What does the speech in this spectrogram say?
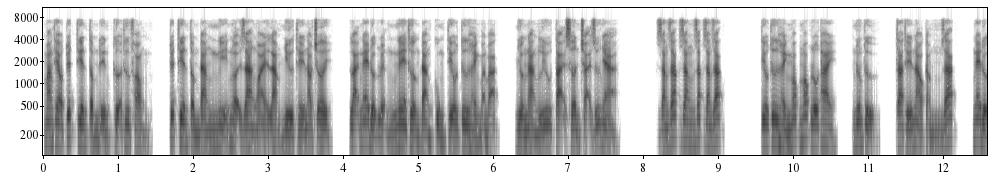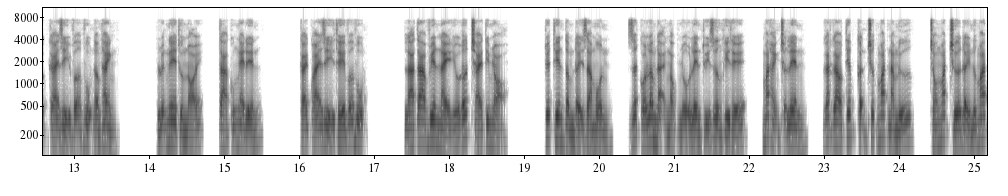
mang theo tuyết thiên tầm đến cửa thư phòng. Tuyết thiên tầm đang nghĩ ngợi ra ngoài làm như thế nào chơi, lại nghe được luyện nghe thường đang cùng tiêu tư hành bàn bạc, nhường nàng lưu tại sơn trại giữ nhà. Răng rắc răng rắc răng rắc. Tiêu tư hành móc móc lỗ thai, nương tử, ta thế nào cảm giác, nghe được cái gì vỡ vụn âm thanh? Luyện nghe thường nói, ta cũng nghe đến. Cái quái gì thế vỡ vụn? Là ta viên này yếu ớt trái tim nhỏ. Tuyết thiên tầm đẩy ra môn rất có lâm đại ngọc nổ lên thủy dương khí thế, mắt hạnh trở lên, gắt gao tiếp cận trước mắt nam nữ, trong mắt chứa đầy nước mắt.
